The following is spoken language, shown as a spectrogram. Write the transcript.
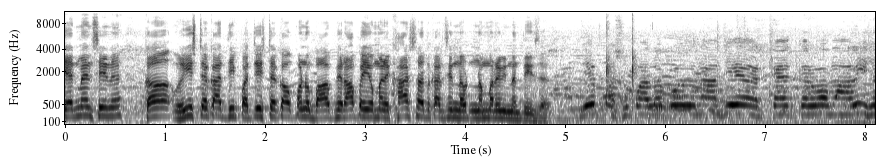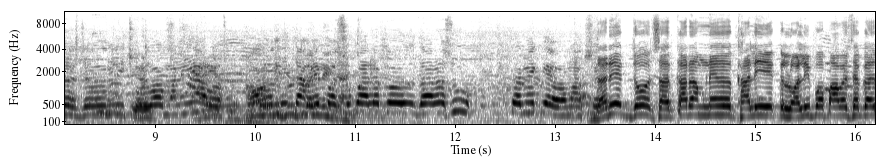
ચેરમેનશ્રીને કે વીસ ટકાથી પચીસ ટકા ઉપરનો ભાવ ફેર આપે એ અમારી ખાસ સરકારશ્રી નંબર વિનંતી છે. જે પશુપાલકોના જે અટકાયત કરવામાં આવી છે જો છોડવામાં નહીં આવે. પશુપાલકો દ્વારા શું તમે કહેવા માંગશો? દરેક જો સરકાર અમને ખાલી એક લોલીપોપ આવે છે કે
